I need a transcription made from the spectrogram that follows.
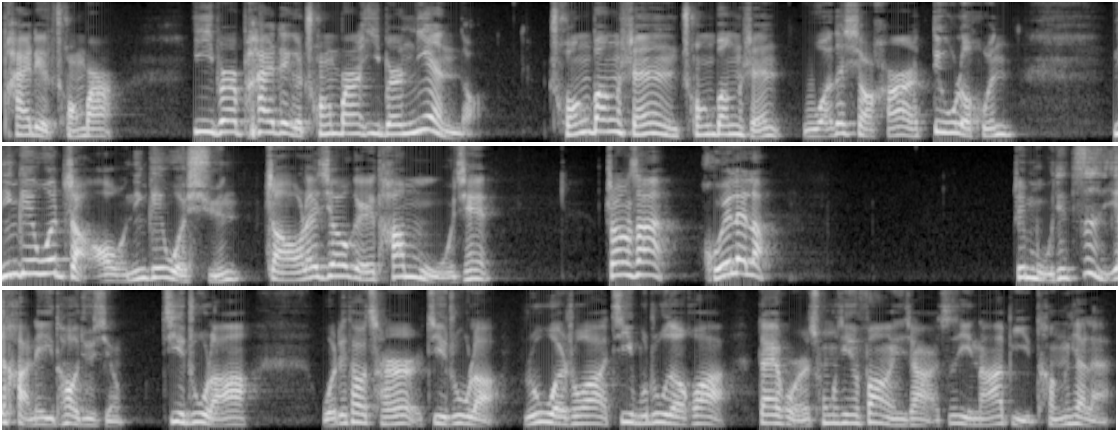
拍这床帮，一边拍这个床帮，一边念叨：“床帮神，床帮神，我的小孩丢了魂，您给我找，您给我寻，找来交给他母亲。张三回来了。”这母亲自己喊这一套就行，记住了啊！我这套词儿记住了。如果说记不住的话，待会儿重新放一下，自己拿笔誊下来，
